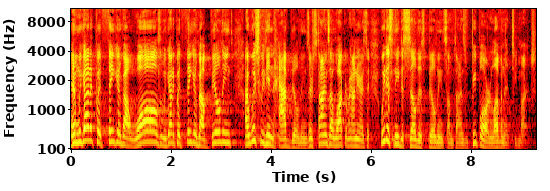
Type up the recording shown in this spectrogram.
And we got to quit thinking about walls and we got to quit thinking about buildings. I wish we didn't have buildings. There's times I walk around here and I say, we just need to sell this building sometimes. People are loving it too much,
